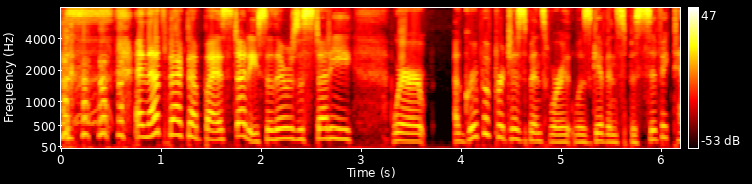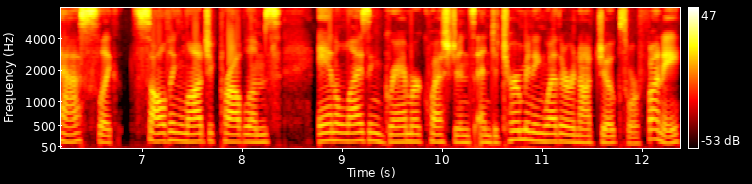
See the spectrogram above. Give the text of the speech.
and that's backed up by a study. So there was a study where a group of participants were was given specific tasks like solving logic problems, analyzing grammar questions, and determining whether or not jokes were funny,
